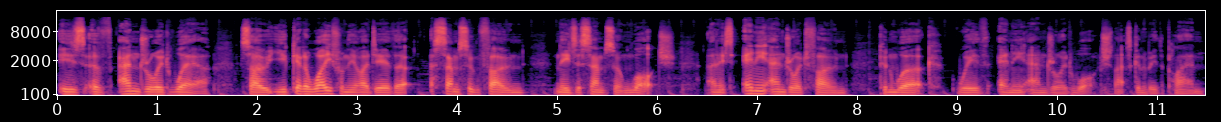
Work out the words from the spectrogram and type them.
is of Android Wear. So you get away from the idea that a Samsung phone needs a Samsung watch, and it's any Android phone can work with any Android watch. That's going to be the plan.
